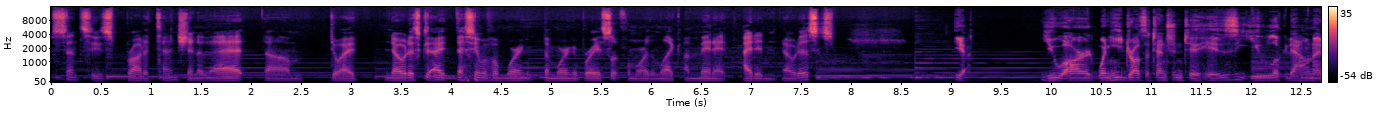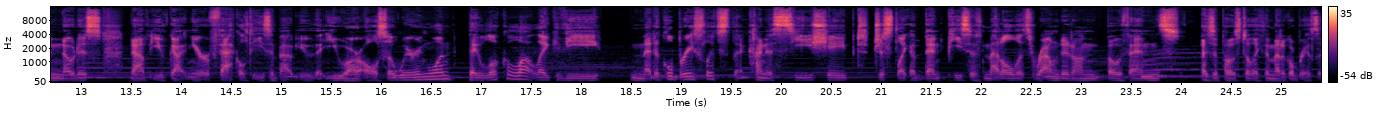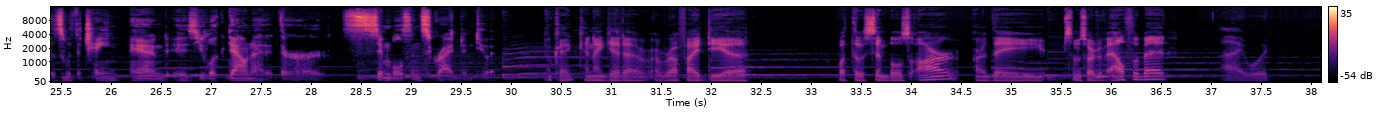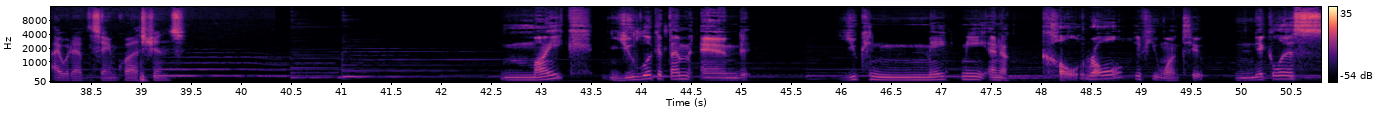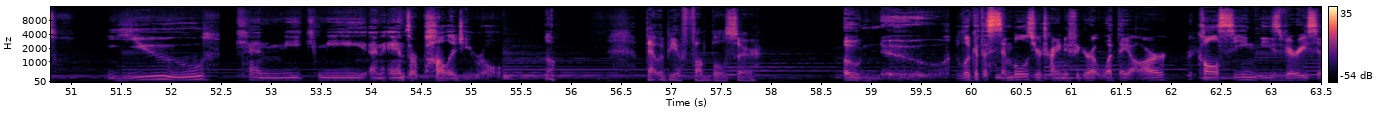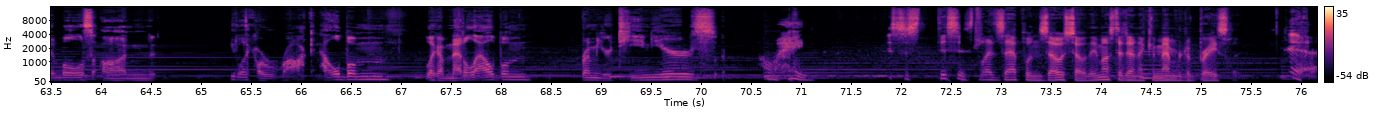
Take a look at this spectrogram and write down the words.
Since he's brought attention to that, um, do I notice? I assume if I'm wearing I'm wearing a bracelet for more than like a minute, I didn't notice. Yeah you are, when he draws attention to his, you look down and notice, now that you've gotten your faculties about you, that you are also wearing one. They look a lot like the medical bracelets, that kind of C shaped, just like a bent piece of metal that's rounded on both ends, as opposed to like the medical bracelets with the chain. And as you look down at it, there are symbols inscribed into it. Okay, can I get a, a rough idea what those symbols are? Are they some sort of alphabet? I would I would have the same questions. Mike, you look at them and you can make me an occult roll if you want to. Nicholas, you can make me an anthropology roll. Oh, that would be a fumble, sir. Oh no. Look at the symbols, you're trying to figure out what they are. Recall seeing these very symbols on like a rock album, like a metal album from your teen years. Oh, hey, this is this is Led Zeppelin's Zoso. They must have done a commemorative bracelet. Yeah,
